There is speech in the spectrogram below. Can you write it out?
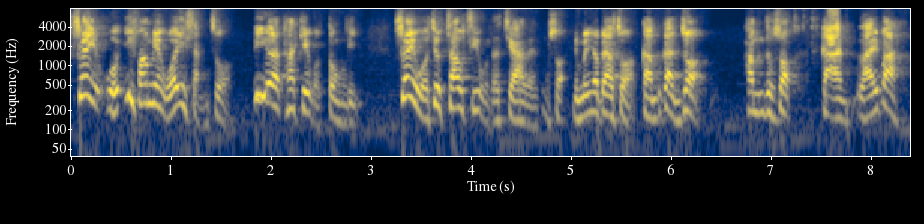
所以我一方面我也想做，第二他给我动力，所以我就召集我的家人，我说你们要不要做，敢不敢做？他们都说敢，来吧。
